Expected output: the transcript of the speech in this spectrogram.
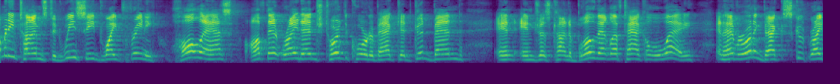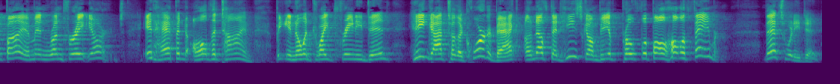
many times did we see Dwight Freeney haul ass off that right edge toward the quarterback, get good bend, and, and just kind of blow that left tackle away and have a running back scoot right by him and run for eight yards? It happened all the time. But you know what Dwight Freeney did? He got to the quarterback enough that he's going to be a Pro Football Hall of Famer. That's what he did.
